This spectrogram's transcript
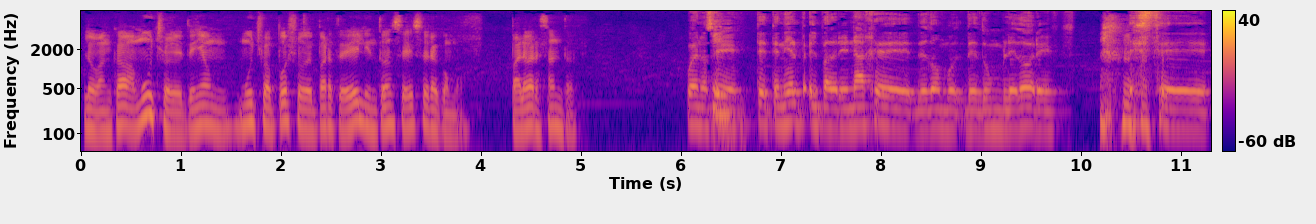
lo bancaba mucho, le tenía un- mucho apoyo de parte de él, y entonces eso era como palabra santa. Bueno, sí, Sí. te- tenía el, el padrinaje de, de, Dumb- de Dumbledore. este,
